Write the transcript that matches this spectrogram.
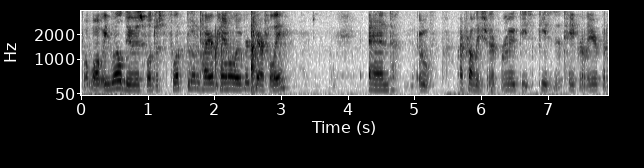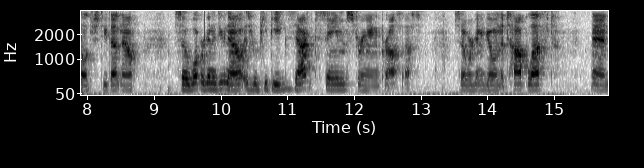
But what we will do is we'll just flip the entire panel over carefully. And, oh, I probably should have removed these pieces of tape earlier, but I'll just do that now. So what we're going to do now is repeat the exact same stringing process. So we're going to go in the top left and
